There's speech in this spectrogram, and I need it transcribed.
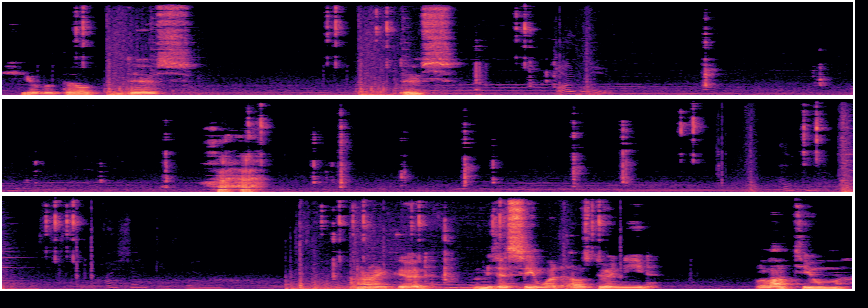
Here we build this, this. Alright, good. Let me just see what else do I need. Latium,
